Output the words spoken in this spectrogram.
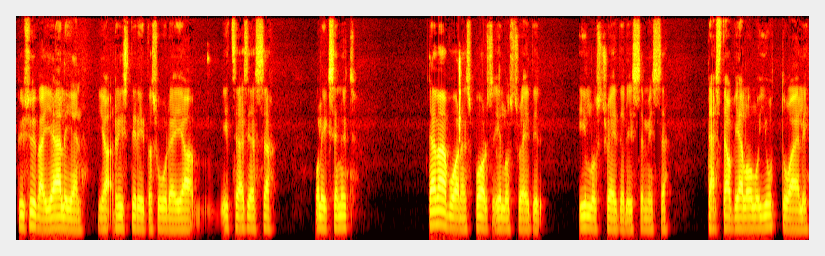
pysyvän jäljen ja ristiriitaisuuden ja itse asiassa oliko se nyt tämän vuoden Sports Illustrated, Illustratedissa, missä tästä on vielä ollut juttua, eli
